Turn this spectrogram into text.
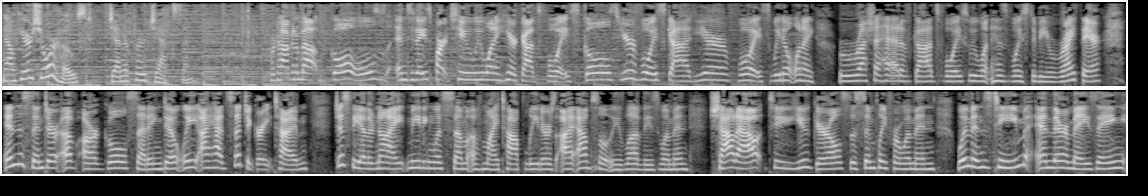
Now here's your host, Jennifer Jackson. We're talking about goals, In today's part two, we want to hear God's voice. Goals, your voice, God, your voice. We don't want to rush ahead of God's voice. We want His voice to be right there in the center of our goal setting, don't we? I had such a great time just the other night meeting with some of my top leaders. I absolutely love these women. Shout out to you girls, the Simply for Women women's team, and they're amazing.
